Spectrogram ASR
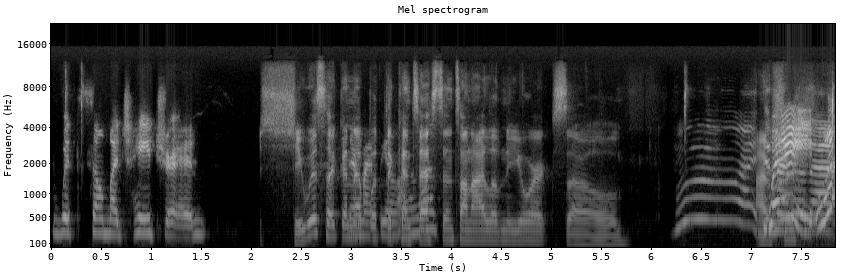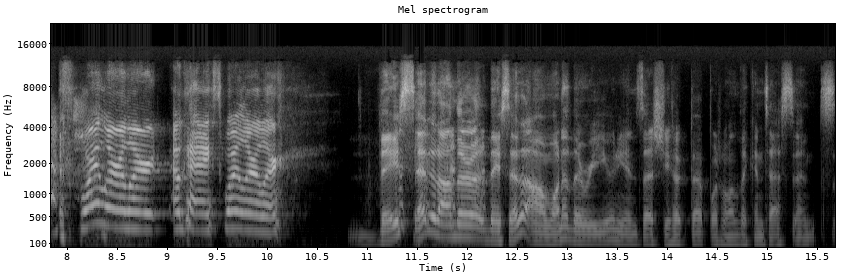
with so much hatred. She was hooking There up with the a lot of love. contestants on I Love New York, so Ooh, I I'm didn't know Wait, what? Spoiler alert. Okay, spoiler alert. they said it on the they said it on one of the reunions that she hooked up with one of the contestants.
